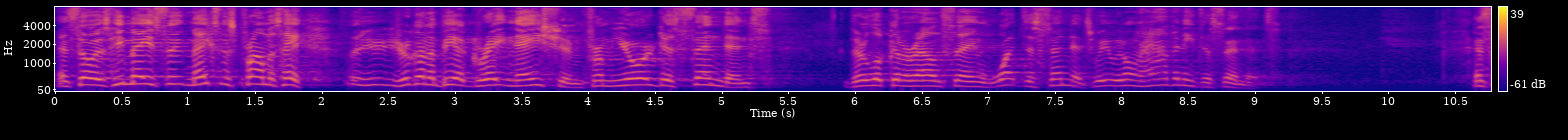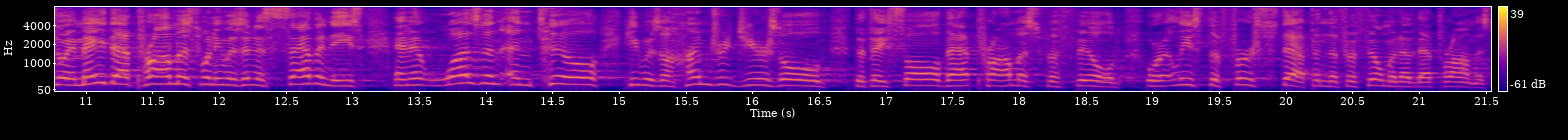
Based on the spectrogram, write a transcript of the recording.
And so, as he makes, makes this promise, hey, you're going to be a great nation from your descendants they're looking around saying, What descendants? We, we don't have any descendants. And so he made that promise when he was in his 70s, and it wasn't until he was 100 years old that they saw that promise fulfilled, or at least the first step in the fulfillment of that promise,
